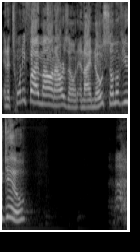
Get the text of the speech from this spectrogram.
in a 25 mile an hour zone, and I know some of you do,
